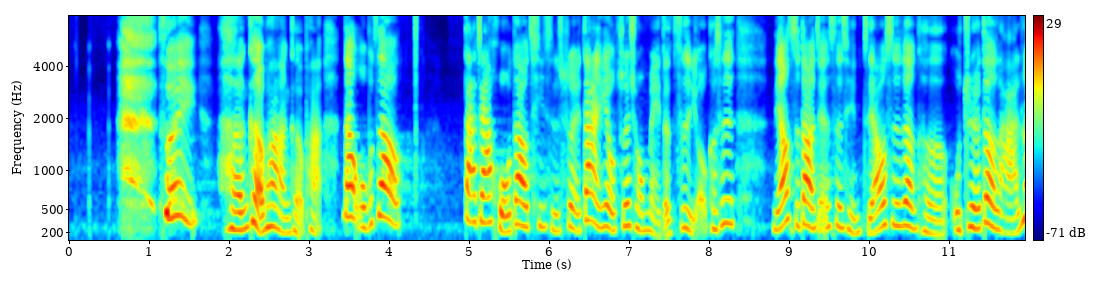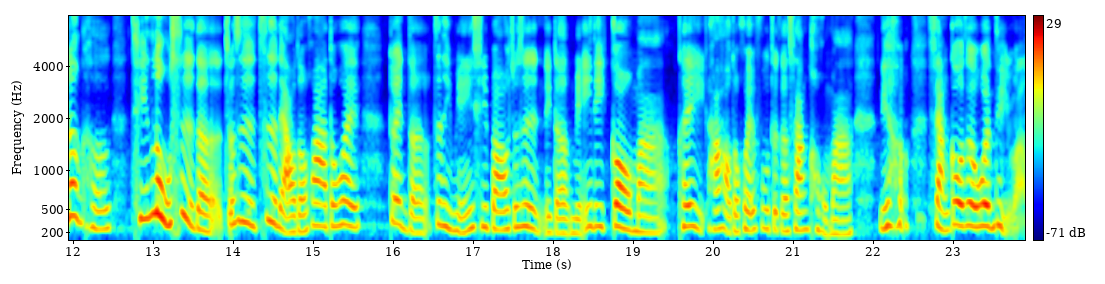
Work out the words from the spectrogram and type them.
所以很可怕，很可怕。那我不知道大家活到七十岁，当然也有追求美的自由，可是。你要知道一件事情，只要是任何，我觉得啦，任何侵入式的就是治疗的话，都会对你的自体免疫细胞，就是你的免疫力够吗？可以好好的恢复这个伤口吗？你有想过这个问题吗？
